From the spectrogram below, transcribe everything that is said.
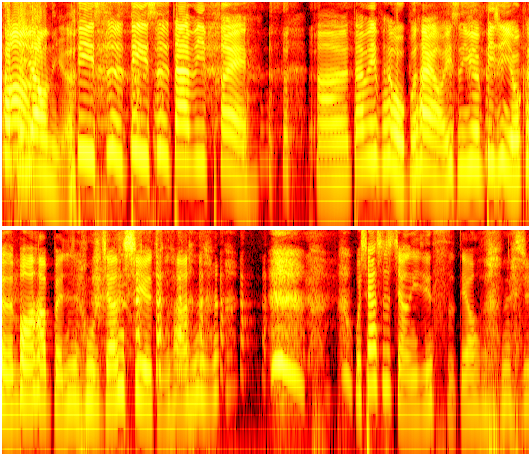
他不要你了。哦、第四，第四，大卫弗雷啊，大卫弗雷，我不太好意思，因为毕竟有可能碰到他本人，我将亵渎他。我下次讲已经死掉了那些。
